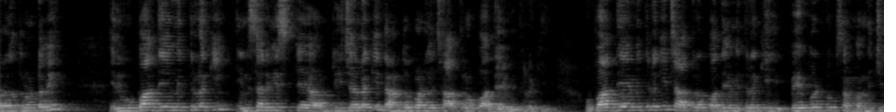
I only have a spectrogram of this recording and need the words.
తరగతులు ఉంటవి. ఇది ఉపాధ్యాయ మిత్రులకి ఇన్ సర్వీస్ టీచర్లకి దాంతోపాటుగా ఛాత్రోపాధ్యాయ మిత్రులకి. ఉపాధ్యాయ మిత్రులకి ఛాత్రోపాధ్యాయ మిత్రులకి పేపర్ టూకి సంబంధించి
